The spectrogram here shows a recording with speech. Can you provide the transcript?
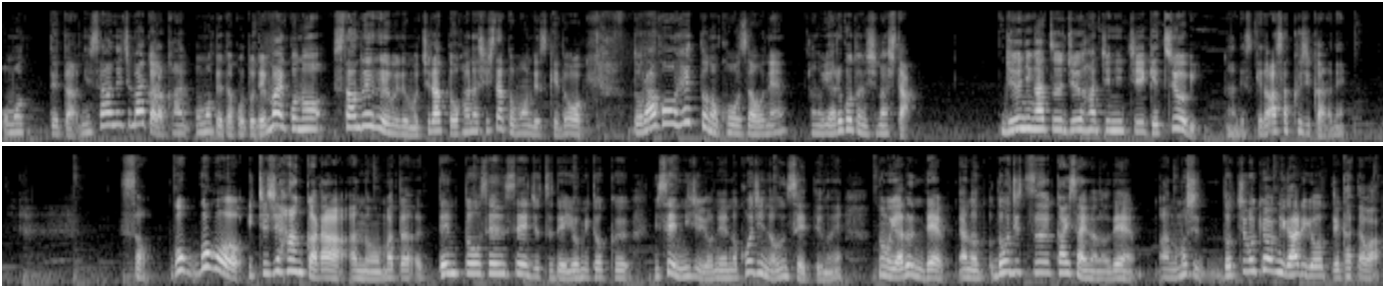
思ってた23日前からか思ってたことで前このスタンド FM でもちらっとお話ししたと思うんですけどドラゴンヘッドの講座をねあのやることにしました。12月18日月曜日なんですけど朝9時からね。そう。午後1時半からあのまた伝統先生術で読み解く2024年の個人の運勢っていうのねのもやるんであの同日開催なのであのもしどっちも興味があるよっていう方は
